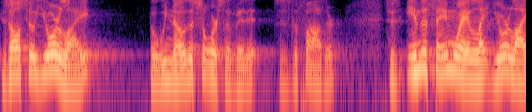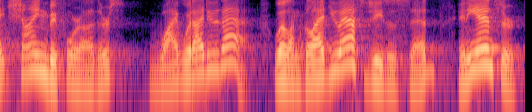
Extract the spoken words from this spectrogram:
is also your light, but we know the source of it. It is the Father. It says, In the same way, let your light shine before others. Why would I do that? Well, I'm glad you asked, Jesus said. And he answered,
